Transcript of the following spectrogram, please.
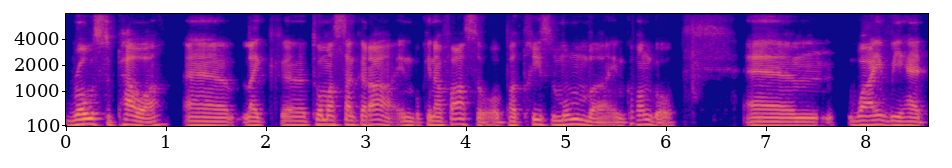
rose to power, uh, like uh, Thomas Sankara in Burkina Faso or Patrice Lumumba in Congo um, why we had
